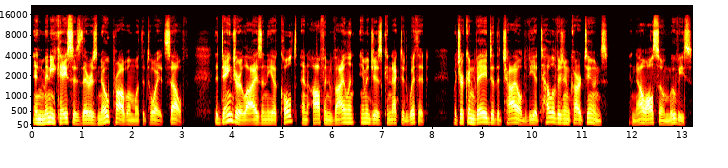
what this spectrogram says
In many cases, there is no problem with the toy itself. The danger lies in the occult and often violent images connected with it, which are conveyed to the child via television cartoons and now also movies.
